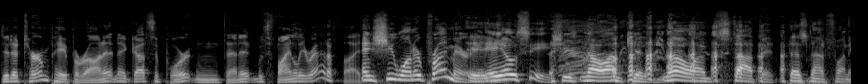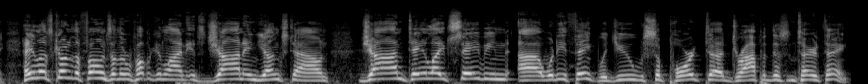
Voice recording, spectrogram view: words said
did a term paper on it, and it got support, and then it was finally ratified. And she won her primary, Ex- AOC. She's no, I'm kidding. No, I'm stop it. That's not funny. Hey, let's go to the phones on the Republican line. It's John in Youngstown. John, daylight saving. Uh, what do you think? Would you support uh, dropping this entire thing?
